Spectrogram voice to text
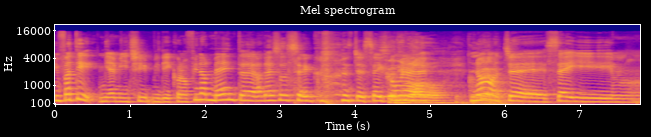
infatti, i miei amici mi dicono: finalmente adesso sei, cioè, sei, sei come. No, cioè, sei mm,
